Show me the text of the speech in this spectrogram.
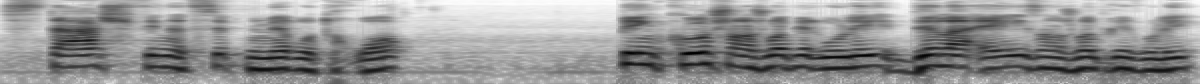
Stash phénotype numéro 3. Pink Kush en joint pré-roulé, De La Haze en joint pré-roulé.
